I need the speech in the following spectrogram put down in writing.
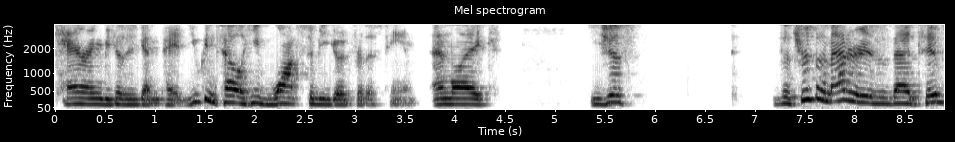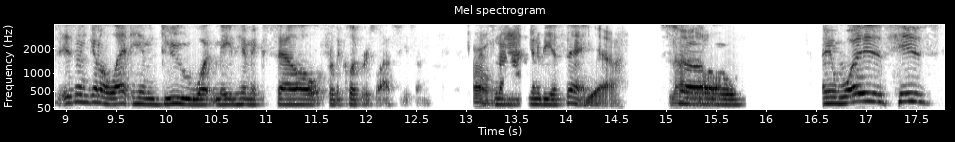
caring because he's getting paid. You can tell he wants to be good for this team. And like, he just, the truth of the matter is, is that Thibs isn't going to let him do what made him excel for the Clippers last season. That's oh, not going to be a thing. Yeah. So, I mean, what is his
